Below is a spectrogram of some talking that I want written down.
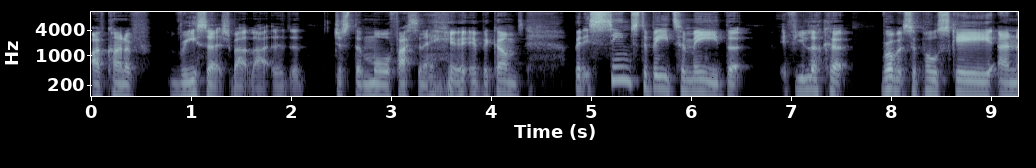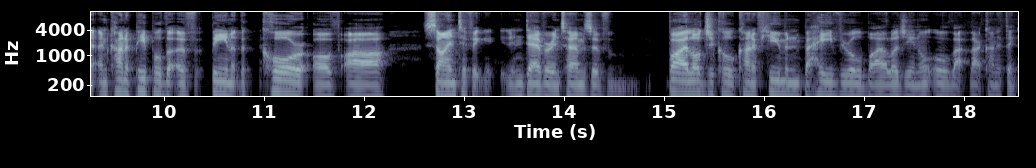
i've kind of researched about that just the more fascinating it becomes. But it seems to be to me that if you look at robert sapolsky and and kind of people that have been at the core of our scientific endeavor in terms of biological kind of human behavioral biology and all, all, that that kind of thing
